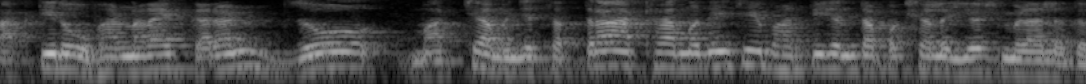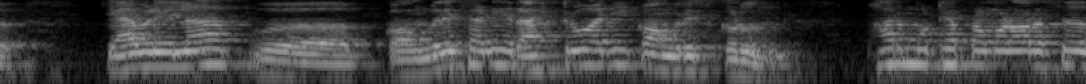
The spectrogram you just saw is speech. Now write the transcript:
ताकदीनं उभारणार आहे कारण जो मागच्या म्हणजे सतरा अठरामध्ये जे भारतीय जनता पक्षाला यश मिळालं होतं त्यावेळेला काँग्रेस आणि राष्ट्रवादी काँग्रेसकडून फार मोठ्या प्रमाणावर असं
